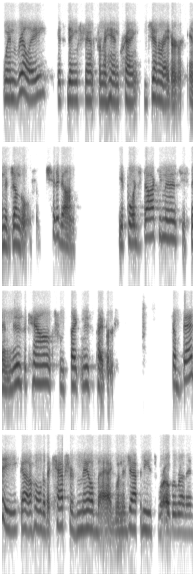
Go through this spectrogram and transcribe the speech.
when really it's being sent from a hand crank generator in the jungles of Chittagong. You forge documents, you send news accounts from fake newspapers. So Betty got a hold of a captured mail bag when the Japanese were overrunning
